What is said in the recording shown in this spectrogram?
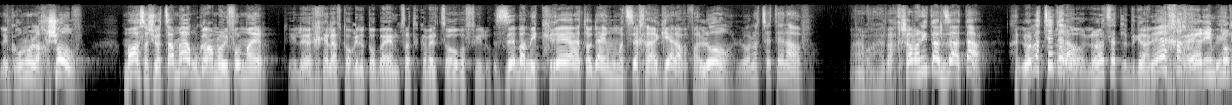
לגרום לו לחשוב. מה הוא עשה? שהוא יצא מהר, הוא גרם לו לפעול מהר. תלך אליו, תוריד אותו באמצע, תקבל צהוב אפילו. זה במקרה, אתה יודע, אם הוא מצליח להגיע אליו, אבל לא, לא לצאת אליו. עכשיו ענית על זה אתה. לא לצאת אליו. לא, לא לצאת לדגני. לך, עם בדיוק.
